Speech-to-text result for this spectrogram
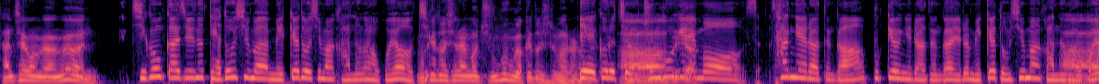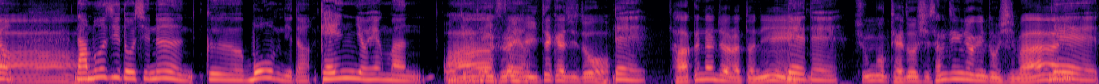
단체 관광은 지금까지는 대도시만 몇 개 도시만 가능하고요. 몇 개 도시라는 건 중국 몇 개 도시를 말하는 예, 거예요? 그렇죠. 아, 중국의 그러니까 뭐 상해라든가 북경이라든가 이런 몇 개 도시만 가능하고요. 아. 나머지 도시는 그 모읍니다. 개인 여행만 오게 아, 돼 있어요. 그러니까 이때까지도 네. 다 끝난 줄 알았더니 네, 네. 중국 대도시 상징적인 도시만 네.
